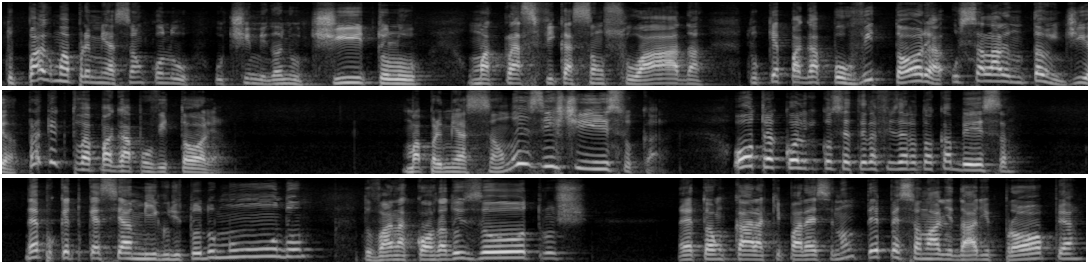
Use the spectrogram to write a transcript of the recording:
Tu paga uma premiação quando o time ganha um título, uma classificação suada. Tu quer pagar por vitória, os salários não estão em dia. Para que, que tu vai pagar por vitória? Uma premiação. Não existe isso, cara. Outra coisa que com certeza fizeram a tua cabeça. Né? Porque tu quer ser amigo de todo mundo, tu vai na corda dos outros. Né? Tu é um cara que parece não ter personalidade própria.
